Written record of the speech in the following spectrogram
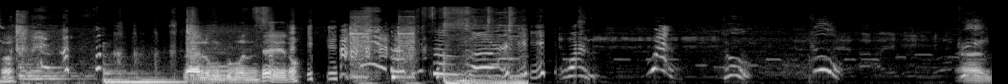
Ha? Lalong gumanda eh, no? Yan.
